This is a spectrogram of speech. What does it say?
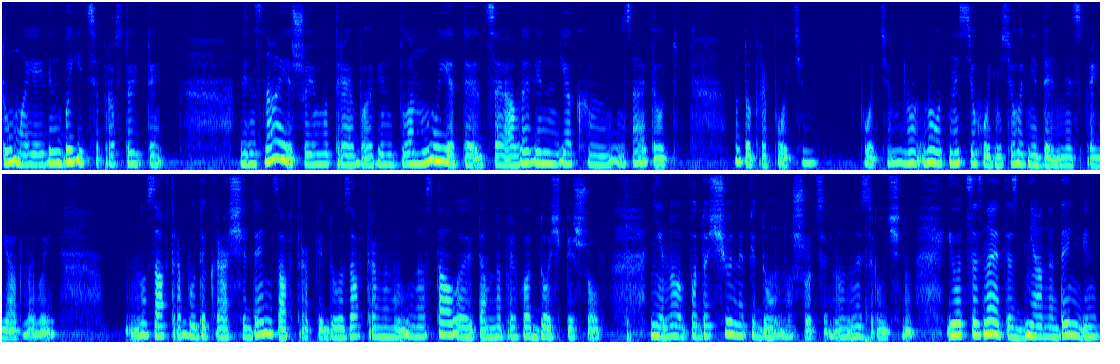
думає, і він боїться просто йти. Він знає, що йому треба, він планує це, але він як, знаєте, от, ну добре, потім. Потім. Ну, ну от не сьогодні. Сьогодні день несприятливий. Ну, завтра буде кращий день, завтра піду. Завтра на- настало, і там, наприклад, дощ пішов. Ні, ну по дощу не піду. Ну що це? Ну незручно. І оце, знаєте, з дня на день він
